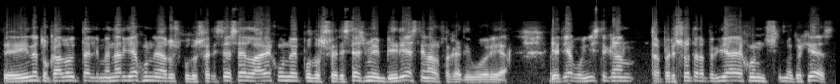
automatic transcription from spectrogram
ε, είναι το καλό ότι τα λιμενάρια έχουν νεαρούς ποδοσφαιριστές, αλλά έχουν ποδοσφαιριστές με εμπειρία στην α κατηγορία. Γιατί αγωνίστηκαν, τα περισσότερα παιδιά έχουν συμμετοχές.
